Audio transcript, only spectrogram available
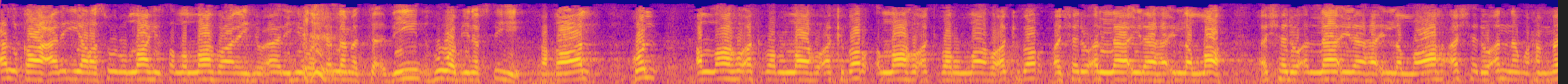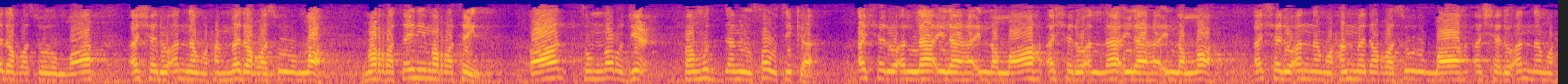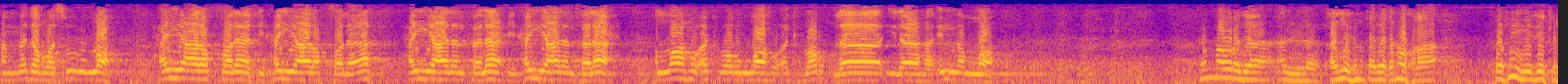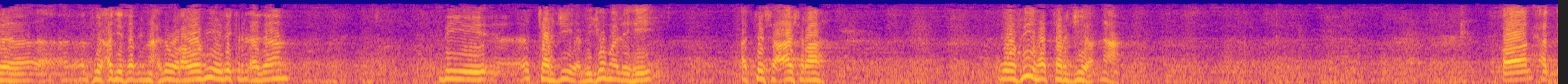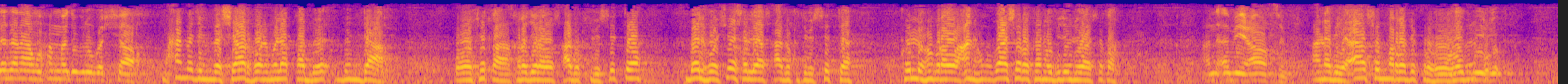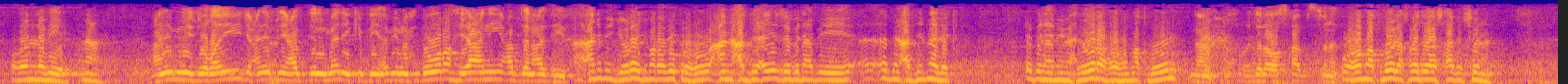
ألقى علي رسول الله صلى الله عليه وآله وسلم التأذين هو بنفسه فقال قل الله أكبر الله أكبر الله أكبر الله أكبر أشهد أن لا إله إلا الله أشهد أن لا إله إلا الله أشهد أن محمدا رسول الله أشهد أن محمدا رسول الله. مرتين مرتين. قال ثم ارجع فمد من صوتك. أشهد أن لا إله إلا الله أشهد أن لا إله إلا الله. أشهد أن محمدا رسول الله أشهد أن محمدا رسول الله. حي على الصلاة حي على الصلاة حي على الفلاح حي على الفلاح. الله أكبر الله أكبر. لا إله إلا الله. ثم ورد الحديث من طريق أخرى وفيه ذكر في حديث أبي محذورة وفيه ذكر الأذان بالترجيع بجمله التسع عشرة وفيها الترجيع نعم. قال حدثنا محمد بن بشار. محمد بن بشار هو الملقب بن دار وهو ثقة أخرج له أصحاب الكتب الستة بل هو شيخ لأصحاب الكتب الستة. كلهم رووا عنه مباشرة وبدون واسطة. عن أبي عاصم. عن أبي عاصم مر ذكره. وهو النبيل نعم. عن ابن جريج عن ابن عبد الملك بن أبي محذورة يعني عبد العزيز. عن ابن جريج مر ذكره عن عبد العزيز بن ابي ابن عبد الملك ابن أبي محذورة وهو مقبول. نعم. أخرج له أصحاب السنن. وهو مقبول اخرجه أصحاب السنن.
